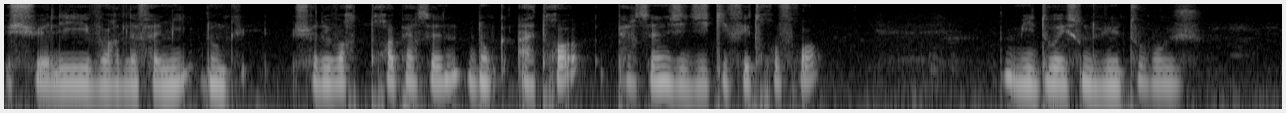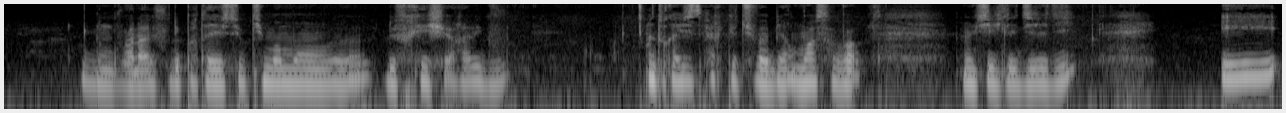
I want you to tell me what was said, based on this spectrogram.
Je suis allée voir de la famille, donc je suis allée voir trois personnes. Donc, à trois personnes, j'ai dit qu'il fait trop froid. Mes doigts, ils sont devenus tout rouges. Donc voilà, je voulais partager ce petit moment euh, de fraîcheur avec vous. En tout cas, j'espère que tu vas bien. Moi, ça va, même si je l'ai déjà dit. Et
